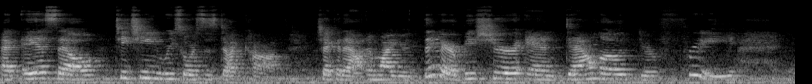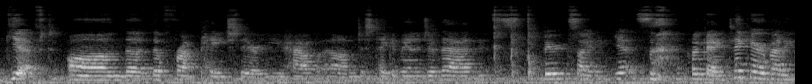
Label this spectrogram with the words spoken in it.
at aslteachingresources.com. Check it out. And while you're there, be sure and download your free gift on the, the front page there. You have, um, just take advantage of that. It's very exciting. Yes. okay. Take care, everybody.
